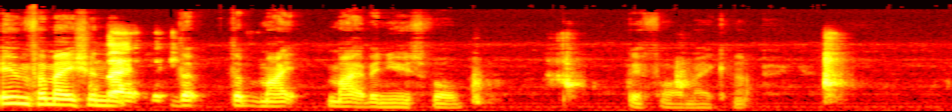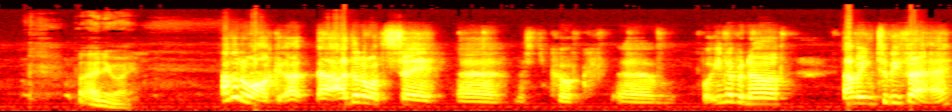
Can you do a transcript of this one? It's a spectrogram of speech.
Information that, that that might might have been useful before making that pick. But anyway, I don't know what I, I, don't know what to say, uh, Mr. Cook. Um, but you never know. I mean, to be fair,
